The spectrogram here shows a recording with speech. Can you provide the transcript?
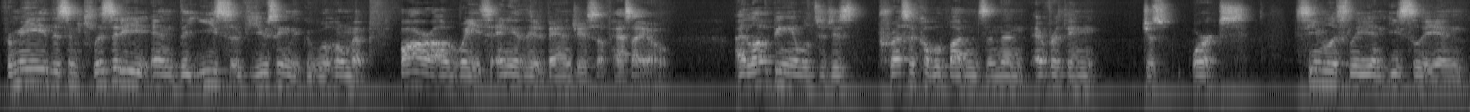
For me, the simplicity and the ease of using the Google Home app far outweighs any of the advantages of Hass.io. I love being able to just press a couple buttons and then everything just works seamlessly and easily and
